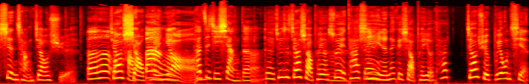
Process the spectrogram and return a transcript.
现场教学，嗯，教小朋友，他自己想的，对，就是教小朋友，所以他吸引了那个小朋友，他。教学不用钱，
